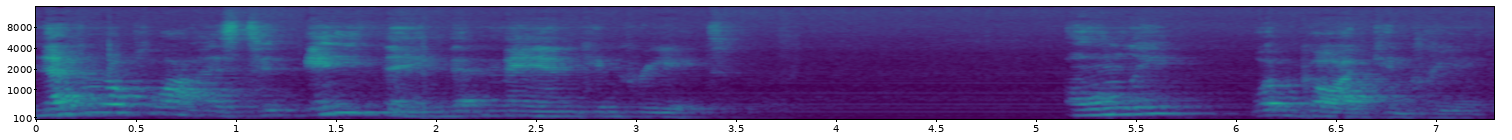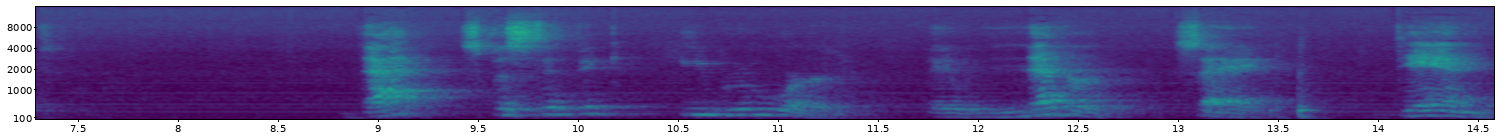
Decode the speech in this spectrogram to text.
never applies to anything that man can create. Only what God can create. That specific Hebrew word, they would never say, Dan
